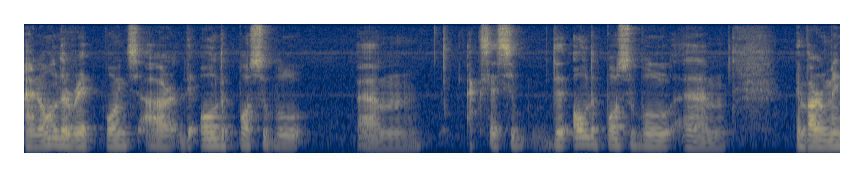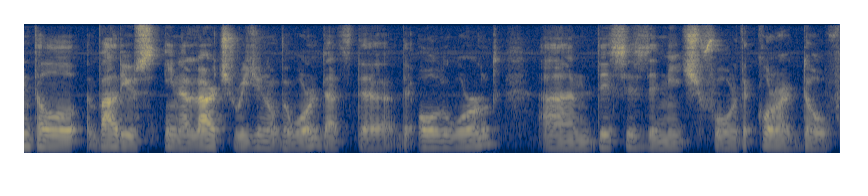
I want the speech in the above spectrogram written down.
and all the red points are the all the possible um, accessible the, all the possible um, environmental values in a large region of the world. That's the, the old world. And this is the niche for the collared dove.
